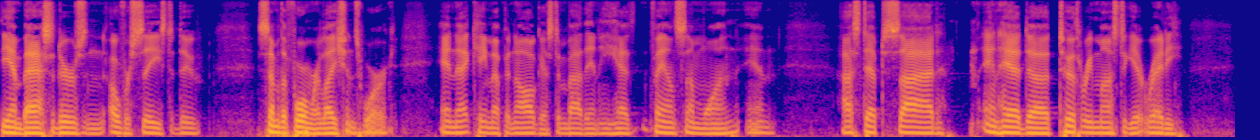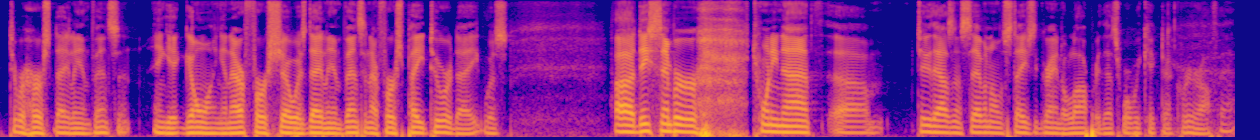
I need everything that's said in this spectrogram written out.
the ambassadors and overseas to do some of the foreign relations work. And that came up in August, and by then he had found someone, and I stepped aside and had uh, two or three months to get ready to rehearse Dailey and Vincent and get going. And our first show was Dailey and Vincent. Our first paid tour date was uh, December 29th, um, 2007 on the stage of the Grand Ole Opry. That's where we kicked our career off at.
